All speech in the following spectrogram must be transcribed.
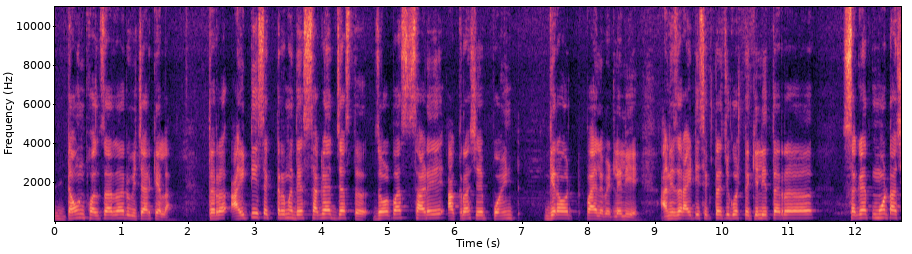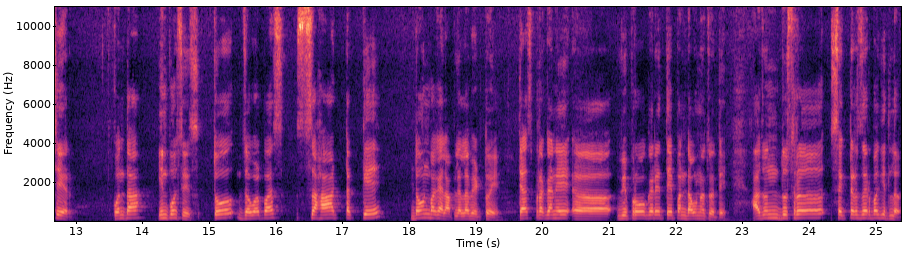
डाऊनफॉलचा जर विचार केला तर आय टी सेक्टरमध्ये सगळ्यात जास्त जवळपास साडे अकराशे पॉईंट गिरावट पाहायला भेटलेली आहे. आणि जर आय टी सेक्टरची गोष्ट केली तर सगळ्यात मोठा शेअर कोणता? इन्फोसिस तो जवळपास सहा टक्के डाऊन बघायला आपल्याला भेटतोय. त्याचप्रकारे विप्रो वगैरे ते पण डाऊनच होते. अजून दुसरं सेक्टर जर बघितलं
